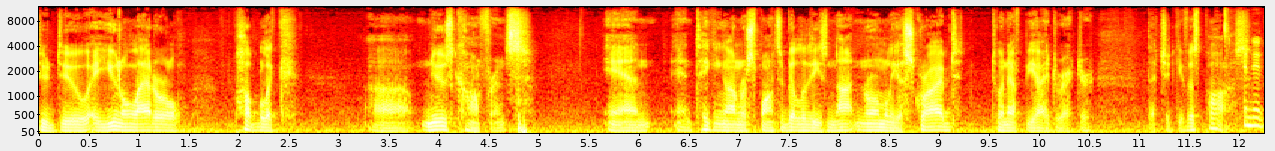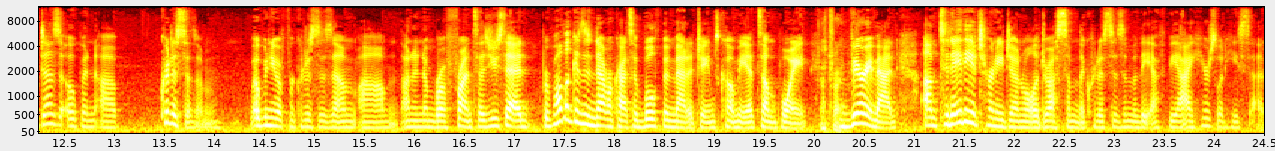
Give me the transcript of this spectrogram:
to do a unilateral public uh, news conference and, and taking on responsibilities not normally ascribed to an FBI director, that should give us pause. And it does open up criticism, open you up for criticism um, on a number of fronts. As you said, Republicans and Democrats have both been mad at James Comey at some point. That's right. Very mad. Um, today, the Attorney General addressed some of the criticism of the FBI. Here's what he said.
